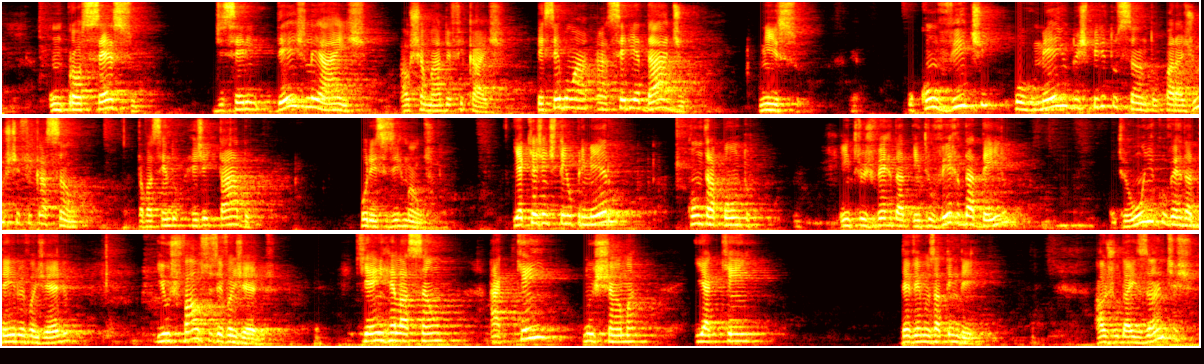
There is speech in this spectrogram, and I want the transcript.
um processo de serem desleais ao chamado eficaz. Percebam a, a seriedade nisso. O convite por meio do Espírito Santo para a justificação estava sendo rejeitado por esses irmãos. E aqui a gente tem o primeiro contraponto entre, os verdade... entre o verdadeiro, entre o único verdadeiro evangelho e os falsos evangelhos, que é em relação a quem nos chama e a quem devemos atender. Aos judaizantes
